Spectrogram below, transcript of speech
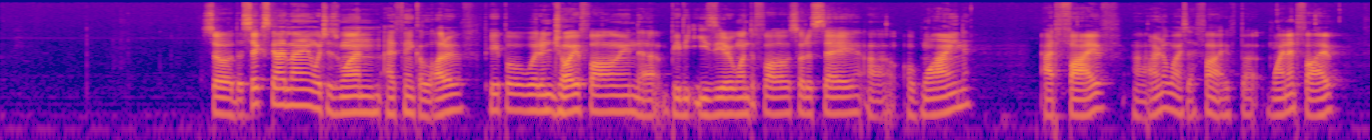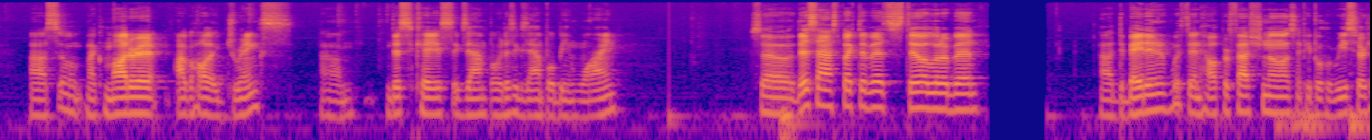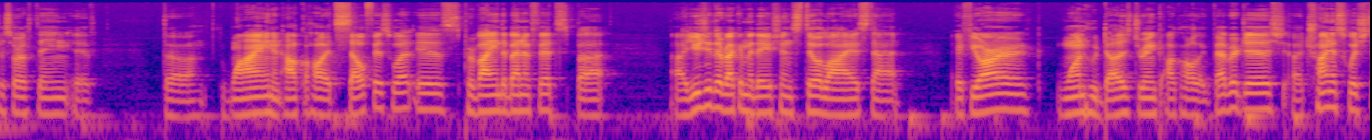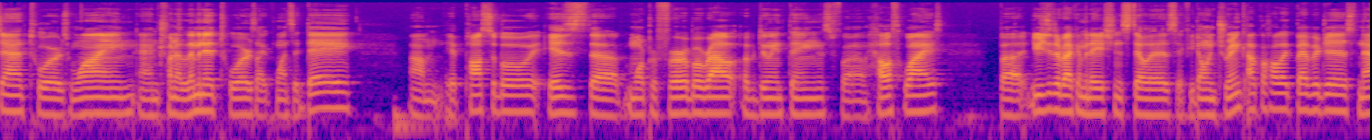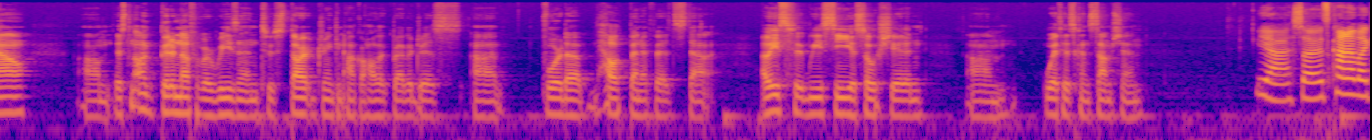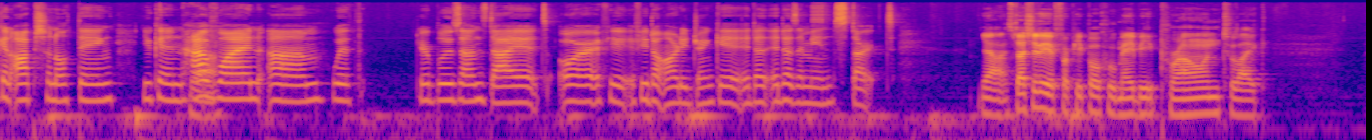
So the sixth guideline, which is one I think a lot of people would enjoy following, that would be the easier one to follow, so to say, uh, a wine at five. Uh, I don't know why it's at five, but wine at five. Uh, so like moderate alcoholic drinks. Um, this case example, this example being wine. So this aspect of it's still a little bit uh, debated within health professionals and people who research this sort of thing if the wine and alcohol itself is what is providing the benefits, but uh, usually the recommendation still lies that if you are one who does drink alcoholic beverages, uh, trying to switch that towards wine and trying to limit it towards like once a day, um, if possible, is the more preferable route of doing things for health wise. But usually the recommendation still is if you don't drink alcoholic beverages now, um, it's not good enough of a reason to start drinking alcoholic beverages uh, for the health benefits that at least we see associated um, with his consumption. Yeah, so it's kind of like an optional thing. You can have yeah. wine um, with your Blue Zones diet, or if you if you don't already drink it, it do, it doesn't mean start. Yeah, especially for people who may be prone to like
